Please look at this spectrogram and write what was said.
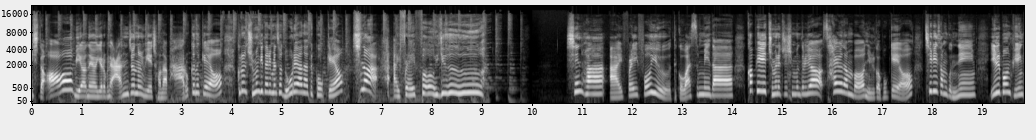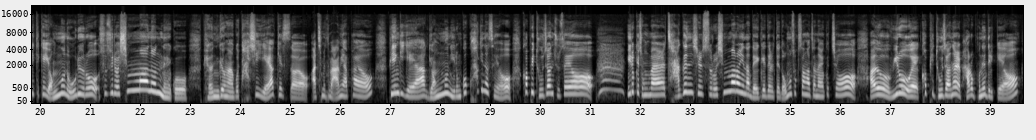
이시다. 아, 미안해요. 여러분의 안전을 위해 전화 바로 끊을게요. 그럼 주문 기다리면서 노래 하나 듣고 올게요. 신화, I pray for you. 신화 I pray for you 듣고 왔습니다. 커피 주문해 주신 분들요, 사연 한번 읽어 볼게요. 7239님, 일본 비행기 티켓 영문 오류로 수수료 10만 원 내고 변경하고 다시 예약했어요. 아침부터 마음이 아파요. 비행기 예약, 영문 이름 꼭 확인하세요. 커피 두 잔 주세요. 이렇게 정말 작은 실수로 10만 원이나 내게 될 때 너무 속상하잖아요. 그쵸? 아유, 위로에 커피 두 잔을 바로 보내드릴게요.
